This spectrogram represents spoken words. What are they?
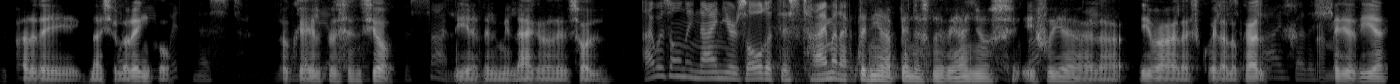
el padre Ignacio Lorenco lo que él presenció el día del milagro del sol. Tenía apenas nueve años y fui a la, iba a la escuela local. A mediodía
